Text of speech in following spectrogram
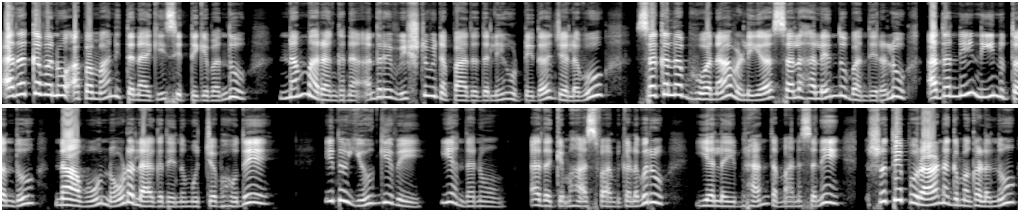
ಅದಕ್ಕವನು ಅಪಮಾನಿತನಾಗಿ ಸಿಟ್ಟಿಗೆ ಬಂದು ನಮ್ಮ ರಂಗನ, ಅಂದರೆ ವಿಷ್ಣುವಿನ ಪಾದದಲ್ಲಿ ಹುಟ್ಟಿದ ಜಲವು ಸಕಲ ಭುವನಾವಳಿಯ ಸಲಹಲೆಂದು ಬಂದಿರಲು ಅದನ್ನೇ ನೀನು ತಂದು ನಾವು ನೋಡಲಾಗದೆಂದು ಮುಚ್ಚಬಹುದೇ? ಇದು ಯೋಗ್ಯವೇ? ಎಂದನು. ಅದಕ್ಕೆ ಮಹಾಸ್ವಾಮಿಗಳವರು, ಎಲೈ ಭ್ರಾಂತ ಮಾನಸನೇ, ಶ್ರುತಿ ಪುರಾಣಗಮಗಳನ್ನು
